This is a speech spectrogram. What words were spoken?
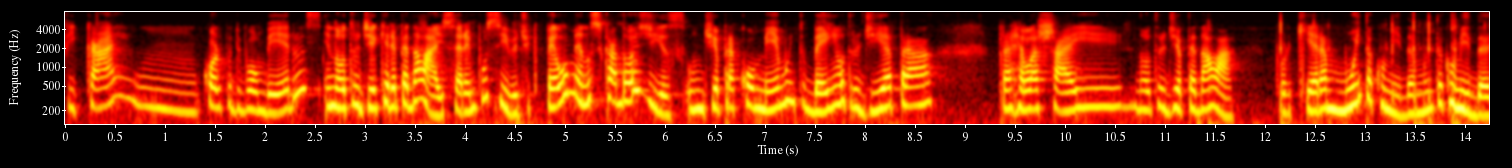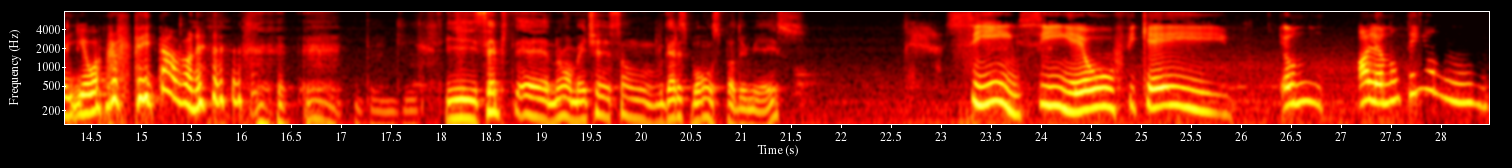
ficar em um corpo de bombeiros e no outro dia querer pedalar. Isso era impossível. Tinha que pelo menos ficar dois dias. Um dia para comer muito bem, outro dia para para relaxar e no outro dia pedalar. Porque era muita comida, muita comida. E eu aproveitava, né? Entendi. E sempre, é, normalmente são lugares bons para dormir, é isso? Sim, sim. Eu fiquei. Eu, olha, eu não tenho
